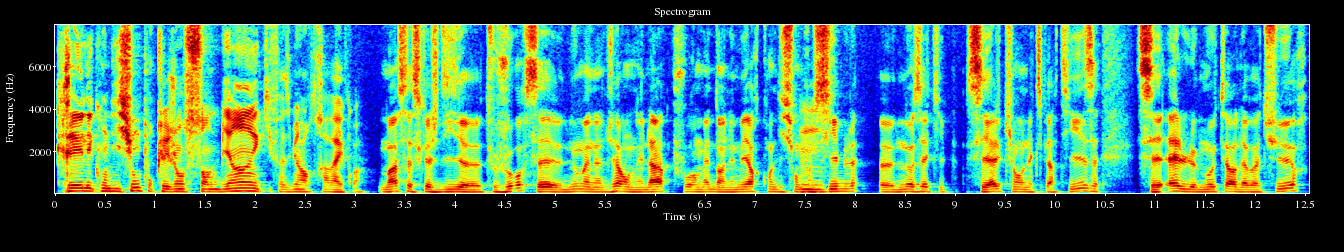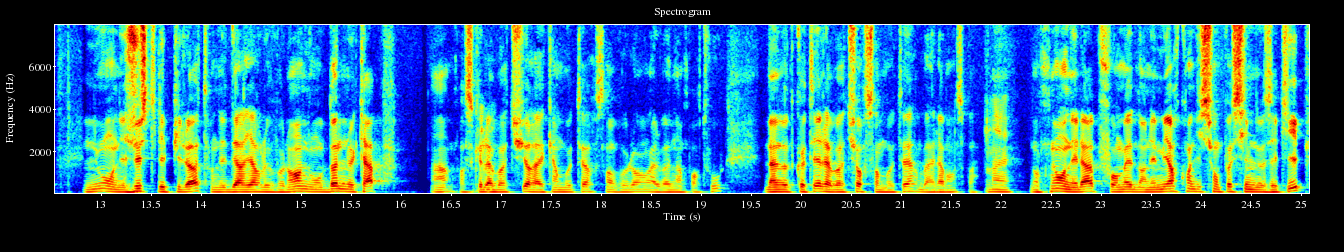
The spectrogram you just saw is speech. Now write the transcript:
Créer les conditions pour que les gens se sentent bien et qu'ils fassent bien leur travail, quoi. Moi, c'est ce que je dis euh, toujours, c'est nous, managers, on est là pour mettre dans les meilleures conditions mmh. possibles nos équipes. C'est elles qui ont l'expertise, c'est elles le moteur de la voiture. Nous, on est juste les pilotes, on est derrière le volant, nous, on donne le cap, hein, parce que la mmh. voiture, avec un moteur sans volant, elle va n'importe où. D'un autre côté, la voiture sans moteur, bah, elle avance pas. Donc nous, on est là pour mettre dans les meilleures conditions possibles nos équipes,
